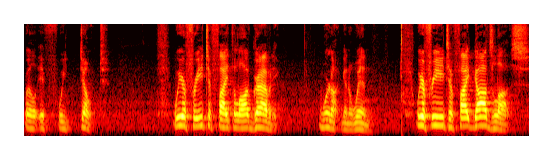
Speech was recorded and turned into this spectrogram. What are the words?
well, if we don't. We are free to fight the law of gravity. We're not going to win. We are free to fight God's laws,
